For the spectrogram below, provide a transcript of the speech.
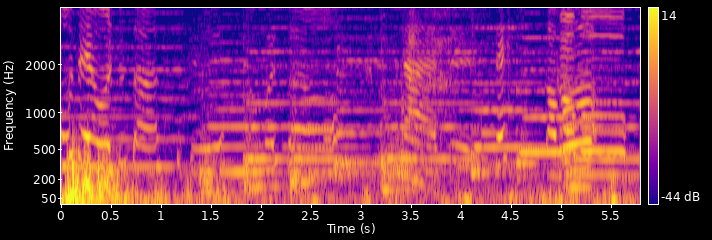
꼭 오세요 월주산. 너무 멋있어요. 하나 둘 셋. 꺼보.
